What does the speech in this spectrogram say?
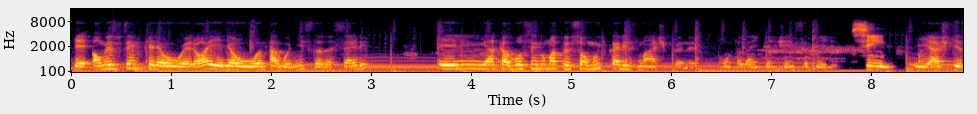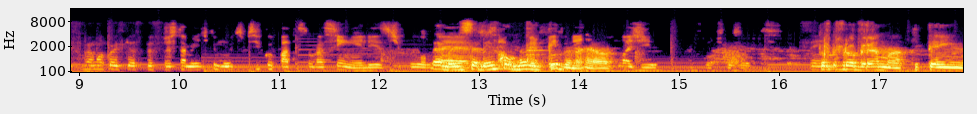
que ao mesmo tempo que ele é o herói, ele é o antagonista da série, ele acabou sendo uma pessoa muito carismática, né? Por conta da inteligência dele. Sim. E acho que isso foi uma coisa que as pessoas. Justamente que muitos psicopatas são assim, eles, tipo. É, mas é, isso é bem comum em tudo, na real. Agir. Sim. Todo programa que tem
